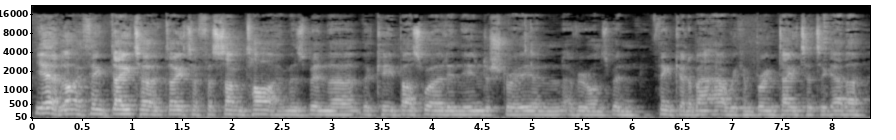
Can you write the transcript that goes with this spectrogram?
Yeah, I think data data for some time has been the, the key buzzword in the industry, and everyone's been thinking about how we can bring data together.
